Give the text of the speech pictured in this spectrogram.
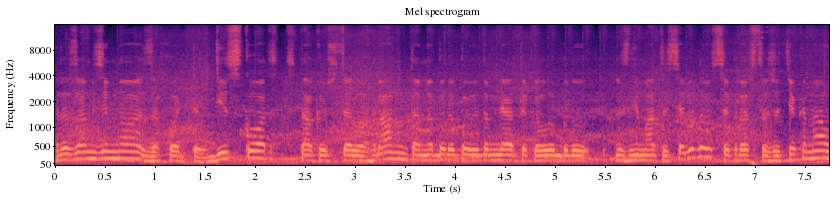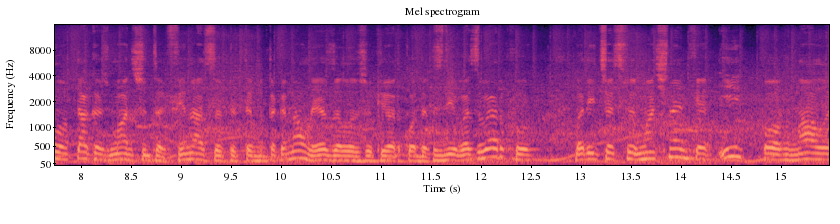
разом зі мною, заходьте в Discord, також в Telegram, там я буду повідомляти, коли буду зніматися відео, все просто життя каналу. Також можете фінансово підтримати канал, я залежу QR-коди зліва зверху. Беріть щось мачненьке і погнали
